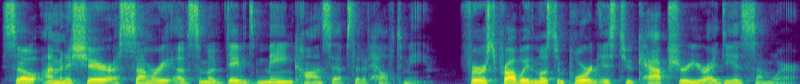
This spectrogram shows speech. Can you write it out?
So I'm going to share a summary of some of David's main concepts that have helped me. First, probably the most important is to capture your ideas somewhere.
